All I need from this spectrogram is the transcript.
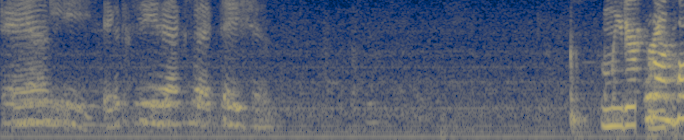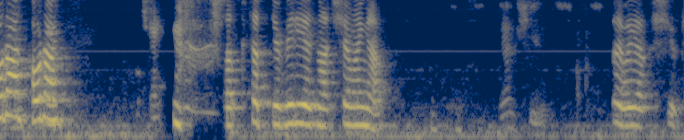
And E. Exceed expectations. Leader. Hold on, hold on, hold on. Okay. Except your video is not showing up. Yeah, she is. There we go, shoot.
